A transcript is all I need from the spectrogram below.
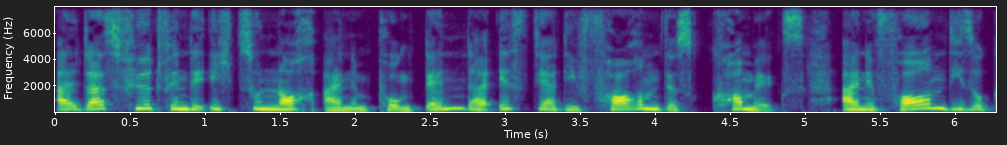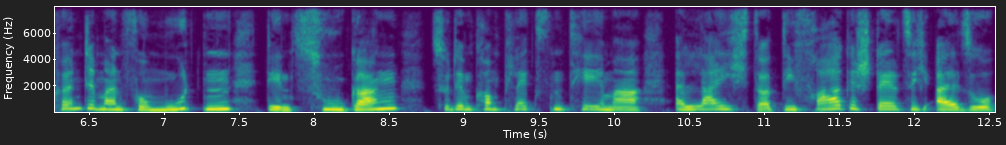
All das führt, finde ich, zu noch einem Punkt, denn da ist ja die Form des Comics, eine Form, die, so könnte man vermuten, den Zugang zu dem komplexen Thema erleichtert. Die Frage stellt sich also,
